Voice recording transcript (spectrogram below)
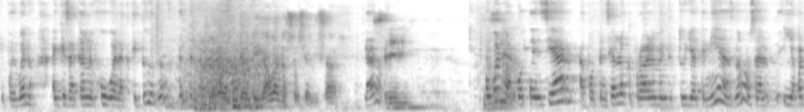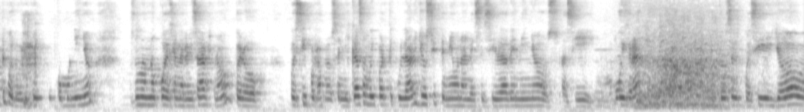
Y pues bueno, hay que sacarle jugo a la actitud, ¿no? Te obligaban a socializar. Claro. Sí. O bueno, a potenciar, a potenciar lo que probablemente tú ya tenías, ¿no? O sea, y aparte, bueno, que como niño, pues uno no puede generalizar, ¿no? Pero, pues sí, por ejemplo, en mi caso muy particular, yo sí tenía una necesidad de niños así muy grande, ¿no? Entonces, pues sí, yo,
